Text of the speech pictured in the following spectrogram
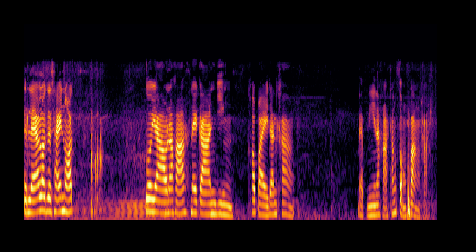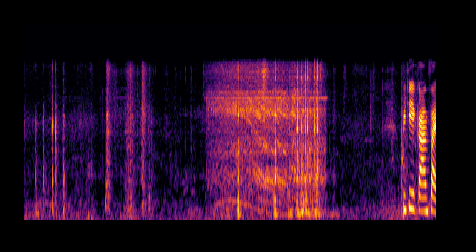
ร็จแล้วเราจะใช้น็อตตัวยาวนะคะ ในการยิงเข้าไปด้านข้าง แบบนี้นะคะ ทั้งสองฝั่งค่ะ วิธีการใส่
